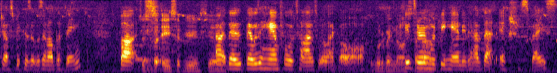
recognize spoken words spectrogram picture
just because it was another thing. But just for ease of use, yeah, uh, there, there was a handful of times where like, oh, it would have been nice. kids' room have. would be handy to have that extra space.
